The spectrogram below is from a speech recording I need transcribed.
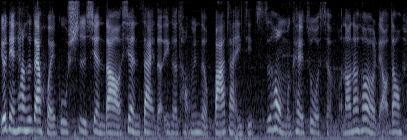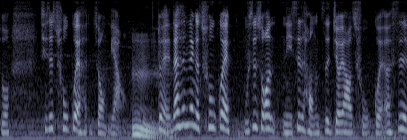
有点像是在回顾视线到现在的一个同运的发展，以及之后我们可以做什么。然后那时候有聊到说，其实出柜很重要，嗯，对。但是那个出柜不是说你是同志就要出柜，而是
